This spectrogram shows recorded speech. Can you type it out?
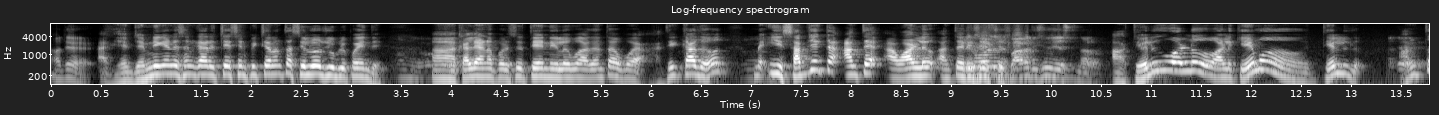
అదే. జెమినీ గణేశన్ గారు చేసిన పిక్చర్ అంతా సిల్వర్ జూబ్లీ పోయింది. ఆ, కళ్యాణ పరిస్థితి తేనీలు అదంతా పో- అది కాదు. ఈ సబ్జెక్ట్ అంతే వాళ్ళు అంతే రిసీవ్ బాగా చేస్తున్నారు. ఆ తెలుగు వాళ్ళు వాళ్ళకి ఏమో తెలీదు. అంత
